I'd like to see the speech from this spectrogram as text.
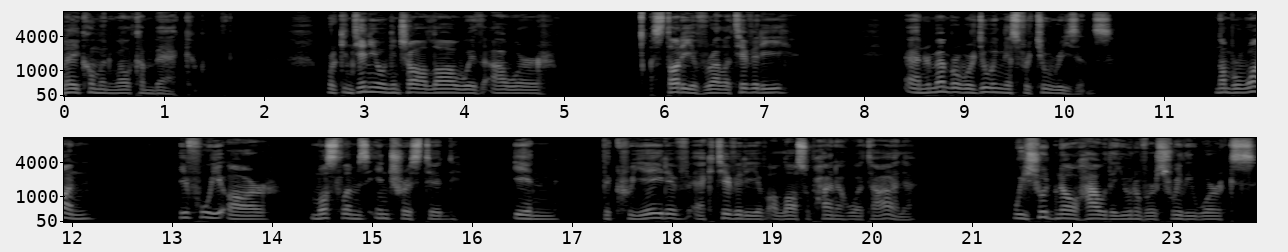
alaikum and welcome back. We're continuing, inshallah, with our study of relativity. And remember, we're doing this for two reasons. Number one, if we are Muslims interested in the creative activity of Allah subhanahu wa ta'ala, we should know how the universe really works,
